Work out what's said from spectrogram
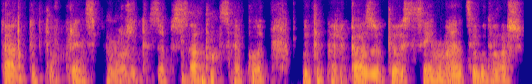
Так, тобто, в принципі, можете записати це, коли будете переказувати ось цей момент, це буде ваша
